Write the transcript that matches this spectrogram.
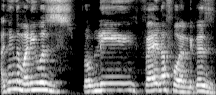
I think the money was probably fair enough for him because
